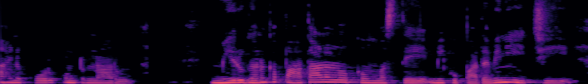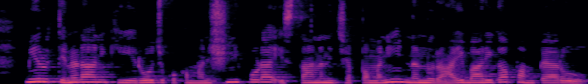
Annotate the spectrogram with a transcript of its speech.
ఆయన కోరుకుంటున్నారు. మీరు గనక పాతాళలోకం వస్తే మీకు పదవిని ఇచ్చి మీరు తినడానికి రోజుకొక మనిషిని కూడా ఇస్తానని చెప్పమని నన్ను రాయిబారిగా పంపారు.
